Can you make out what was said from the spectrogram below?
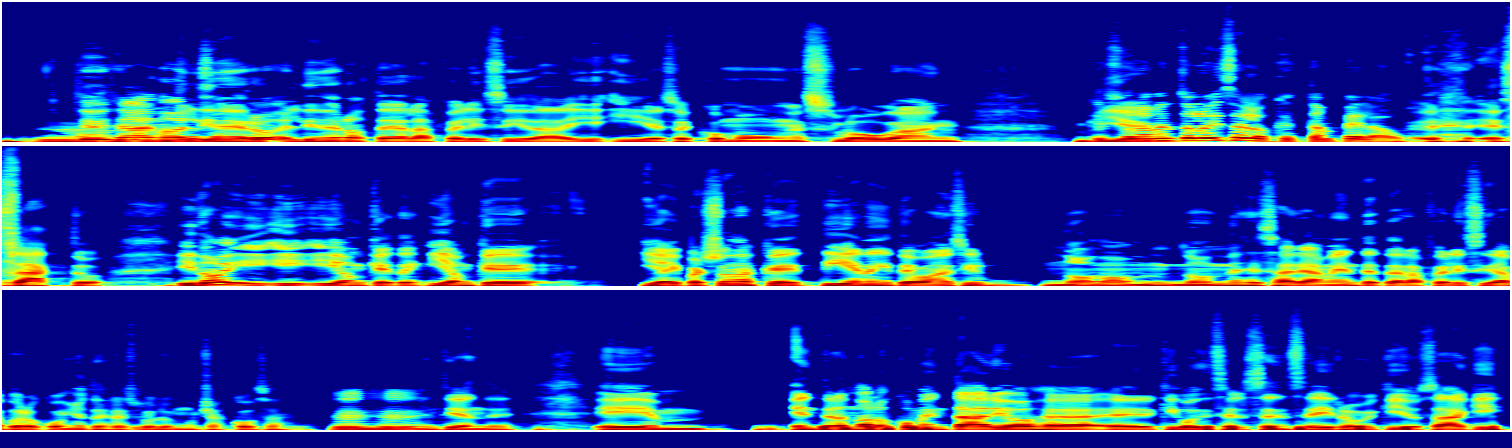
no sí, no, el dinero, el dinero te da la felicidad. Y, y eso es como un eslogan. Que solamente lo dicen los que están pelados. Exacto. Y no, y, y, y aunque y aunque y hay personas que tienen y te van a decir, no, no, no necesariamente te da la felicidad, pero coño, te resuelve muchas cosas. ¿Me entiendes? Em, entrando a los comentarios, eh, eh, Kiko dice el sensei Robert Kiyosaki.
